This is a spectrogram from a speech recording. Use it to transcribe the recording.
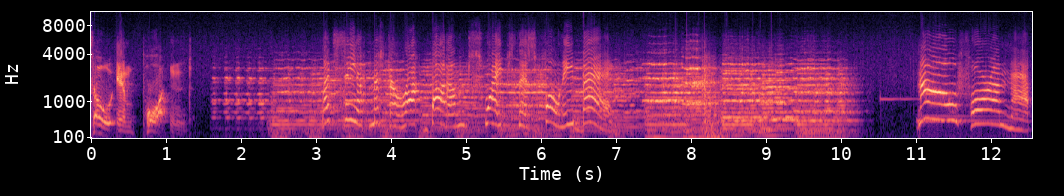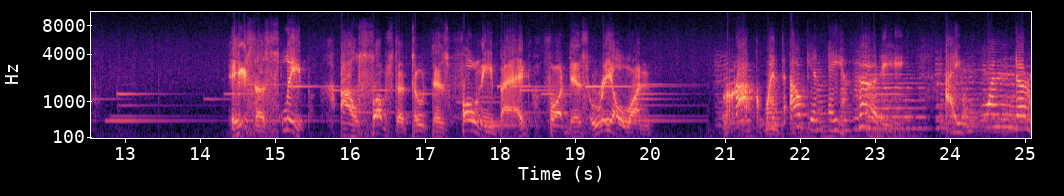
so important. Let's see if Mr. Rock Bottom swipes this phony bag. Now for a nap. He's asleep. I'll substitute this phony bag for this real one. Rock went out in a hurry. I wonder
